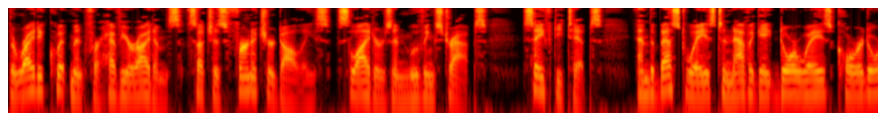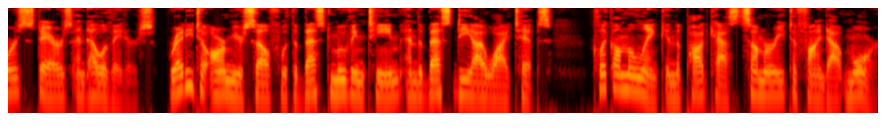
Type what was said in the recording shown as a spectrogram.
the right equipment for heavier items such as furniture dollies, sliders, and moving straps, safety tips, and the best ways to navigate doorways, corridors, stairs, and elevators. Ready to arm yourself with the best moving team and the best DIY tips? Click on the link in the podcast summary to find out more.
